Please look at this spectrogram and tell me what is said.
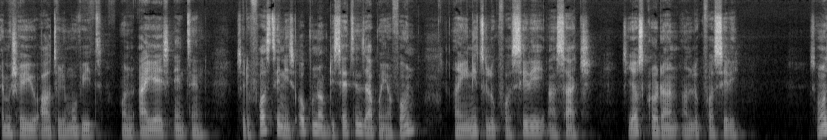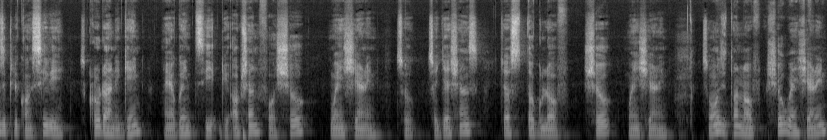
let me show you how to remove it on ios 18 so the first thing is open up the settings app on your phone and you need to look for siri and search so just scroll down and look for Siri. So once you click on Siri, scroll down again and you're going to see the option for show when sharing. So suggestions, just toggle off show when sharing. So once you turn off show when sharing,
